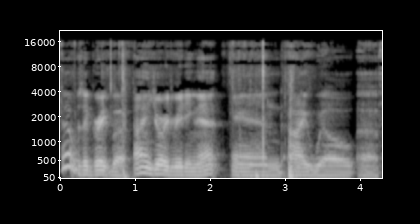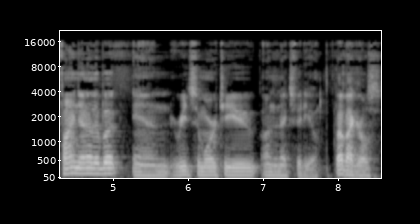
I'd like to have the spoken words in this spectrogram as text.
That was a great book. I enjoyed reading that, and I will uh, find another book and read some more to you on the next video. Bye-bye, girls.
